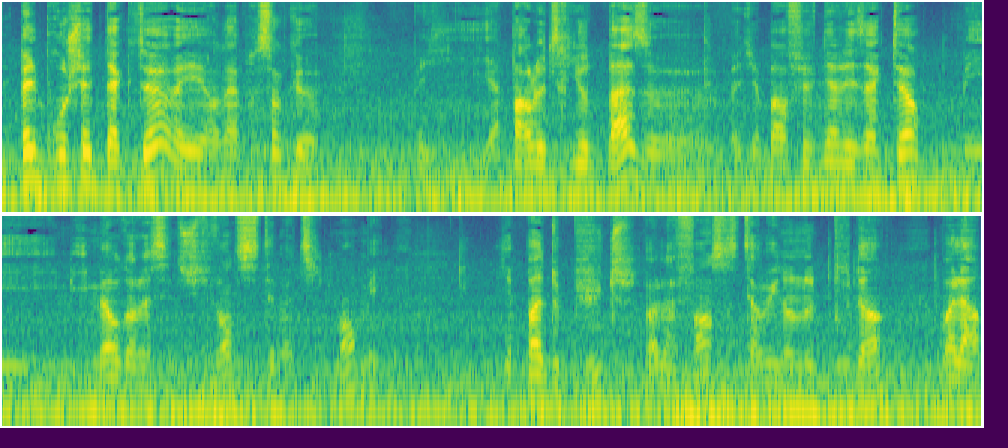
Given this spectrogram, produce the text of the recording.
une belle brochette d'acteurs et on a l'impression que à part le trio de base, euh, bah, bah, on fait venir les acteurs, mais ils, meurent dans la scène suivante systématiquement. N'y a pas de but à la fin, ça se termine en notre boudin. Voilà.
